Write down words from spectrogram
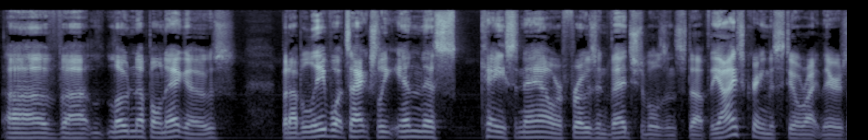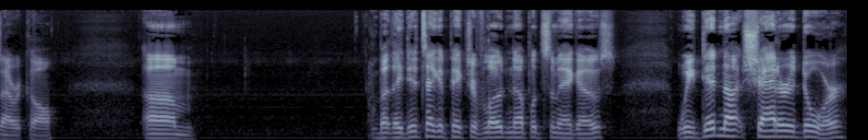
of uh, loading up on Eggos, but I believe what's actually in this case now are frozen vegetables and stuff. The ice cream is still right there, as I recall. Um, but they did take a picture of loading up with some Eggos. We did not shatter a door.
